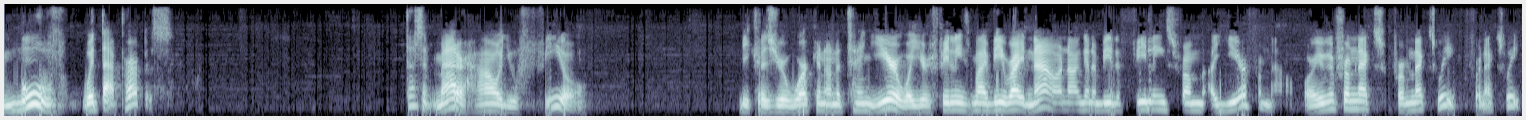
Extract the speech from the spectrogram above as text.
move with that purpose. Doesn't matter how you feel because you're working on a 10 year what your feelings might be right now are not going to be the feelings from a year from now or even from next from next week for next week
